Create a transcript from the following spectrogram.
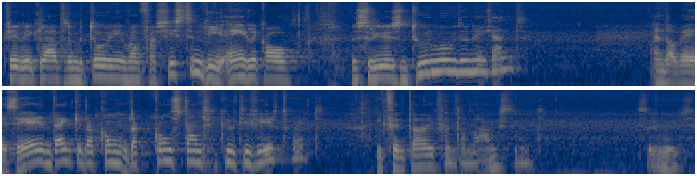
Twee weken later een betoging van fascisten die eigenlijk al een serieuze tour mogen doen in Gent. En dat wij zij denken dat, dat constant gecultiveerd wordt. Ik vind dat, ik vind dat beangstigend. Serieus.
